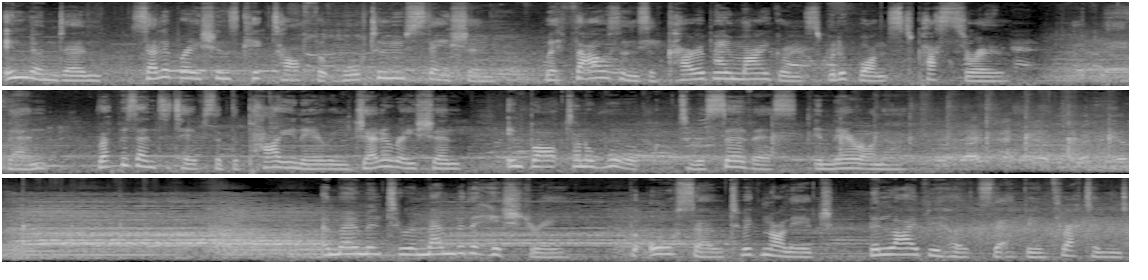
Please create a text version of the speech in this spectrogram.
In London, celebrations kicked off at Waterloo Station, where thousands of Caribbean migrants would have once passed through. Then, representatives of the pioneering generation embarked on a walk to a service in their honour. A moment to remember the history, but also to acknowledge the livelihoods that have been threatened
